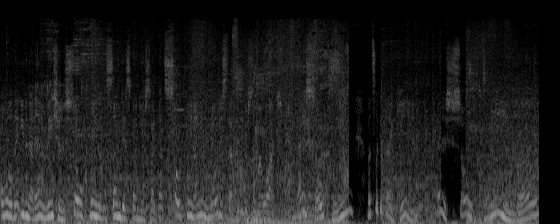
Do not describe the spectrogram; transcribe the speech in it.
oh, that, even that animation is so clean of the sun disc on your side. That's so clean. I didn't even notice that the first time I watched. That is so clean. Let's look at that again. That is so clean, bro.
